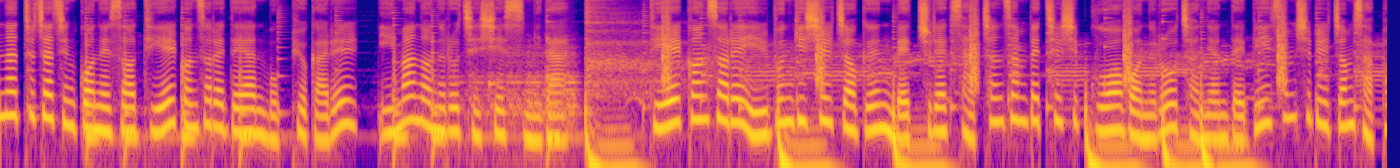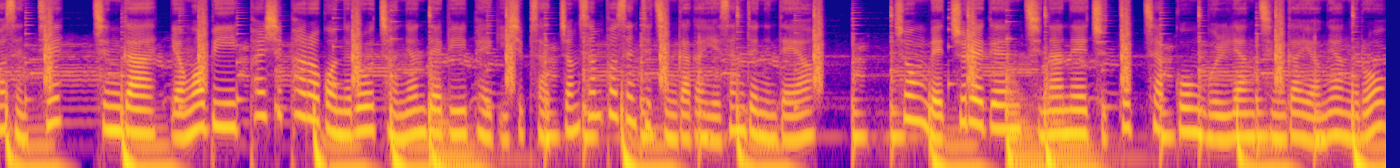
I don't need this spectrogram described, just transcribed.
하나투자증권에서 DL건설에 대한 목표가를 2만 원으로 제시했습니다. DL건설의 1분기 실적은 매출액 4,379억 원으로 전년 대비 31.4% 증가, 영업이익 88억 원으로 전년 대비 124.3% 증가가 예상되는데요. 총 매출액은 지난해 주택 착공 물량 증가 영향으로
